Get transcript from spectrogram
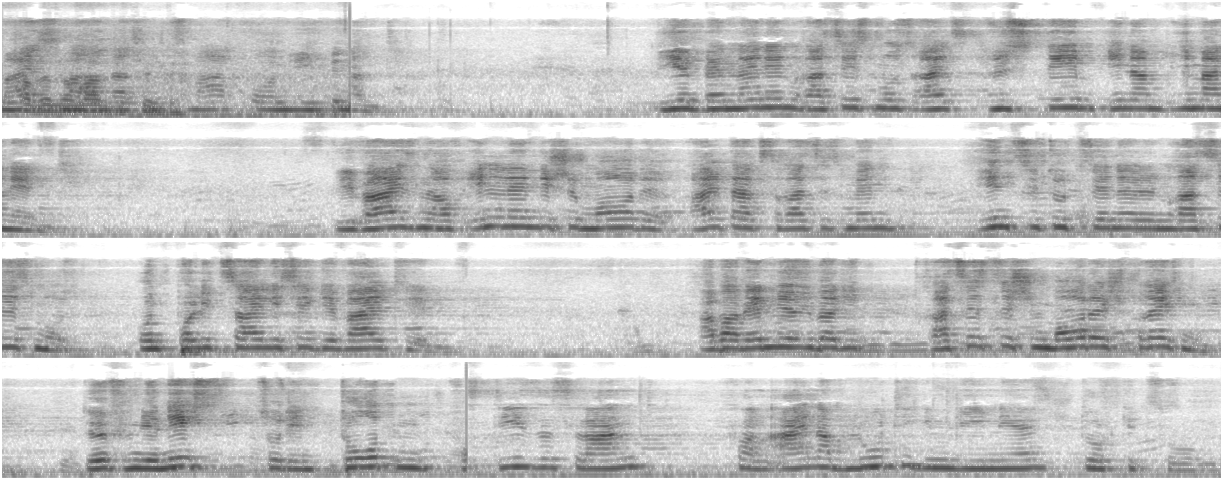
Tabelalar haben Wir benennen Rassismus als systemimmanent. Wir weisen auf inländische Morde, Alltagsrassismen, institutionellen Rassismus und polizeiliche Gewalt hin. Aber wenn wir über die rassistischen Morde sprechen, dürfen wir nicht zu den Toten dieses Land von einer blutigen Linie durchgezogen.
